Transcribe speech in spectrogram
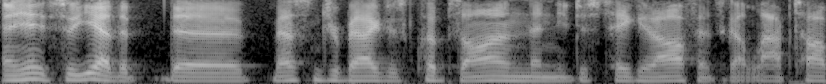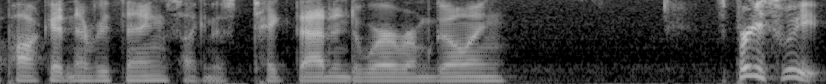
and so yeah, the the messenger bag just clips on, and then you just take it off, and it's got laptop pocket and everything, so I can just take that into wherever I'm going. It's pretty sweet.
